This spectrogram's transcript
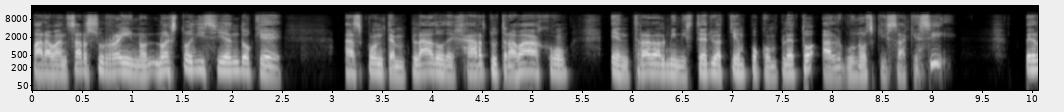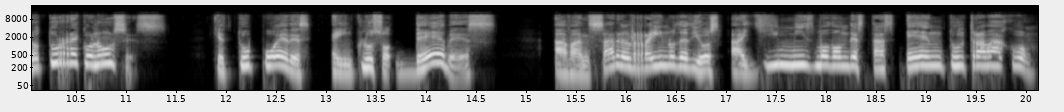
para avanzar su reino, no estoy diciendo que has contemplado dejar tu trabajo, entrar al ministerio a tiempo completo, algunos quizá que sí, pero tú reconoces que tú puedes e incluso debes avanzar el reino de Dios allí mismo donde estás en tu trabajo.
